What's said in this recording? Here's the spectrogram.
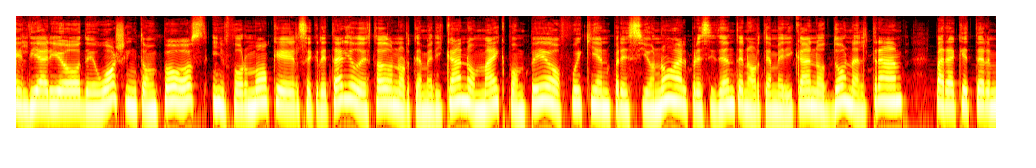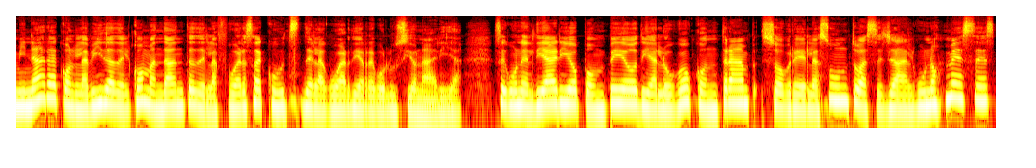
El diario The Washington Post informó que el secretario de Estado norteamericano Mike Pompeo fue quien presionó al presidente norteamericano Donald Trump para que terminara con la vida del comandante de la Fuerza Quds de la Guardia Revolucionaria. Según el diario, Pompeo dialogó con Trump sobre el asunto hace ya algunos meses,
